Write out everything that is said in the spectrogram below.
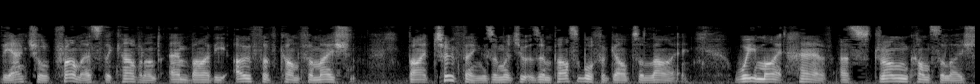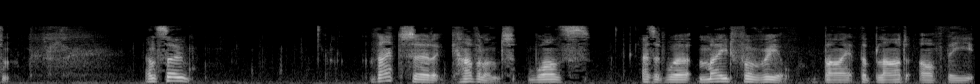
the actual promise, the covenant, and by the oath of confirmation, by two things in which it was impossible for God to lie, we might have a strong consolation. And so, that uh, covenant was, as it were, made for real by the blood of the,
